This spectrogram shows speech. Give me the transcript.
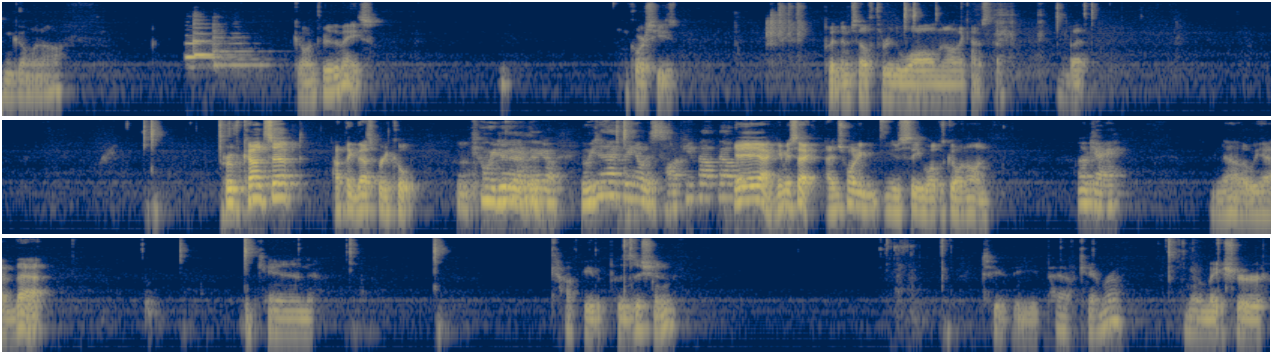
He going off, going through the maze. Of course, he's putting himself through the wall and all that kind of stuff. But proof of concept, I think that's pretty cool. Can we do that thing? I- Can we do that thing I was talking about though? Yeah, yeah, yeah. Give me a sec. I just wanted you to see what was going on. Okay. Now that we have that, we can copy the position to the path camera. I'm going to make sure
